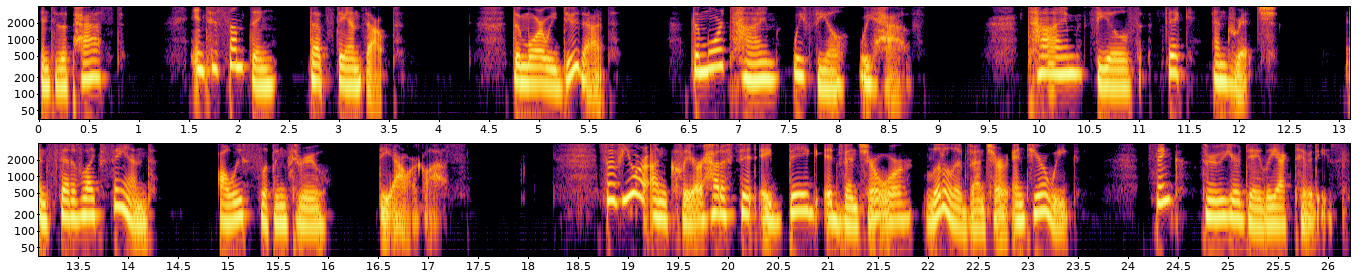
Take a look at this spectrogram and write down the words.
into the past into something that stands out. The more we do that, the more time we feel we have. Time feels thick and rich, instead of like sand, always slipping through the hourglass. So, if you are unclear how to fit a big adventure or little adventure into your week, think through your daily activities.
